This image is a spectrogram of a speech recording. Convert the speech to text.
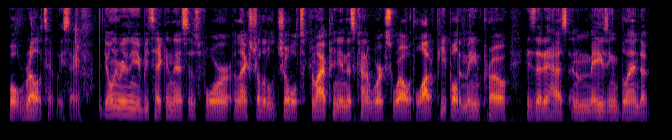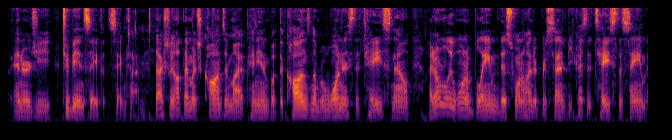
well, relatively safe. The only reason you'd be taking this is for an extra little jolt. In my opinion, this kind of works well with a lot of people. The main pro is that it has an amazing blend of energy to being safe at the same time. There's actually not that much cons in my opinion, but the cons number one is the taste. Now, I don't really want to blame this 100% because it tastes the same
